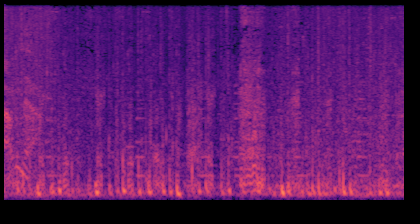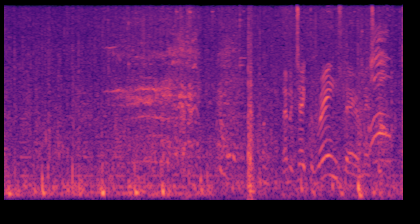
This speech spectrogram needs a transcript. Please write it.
howdy now. Let me take the reins there, mister. Oh!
